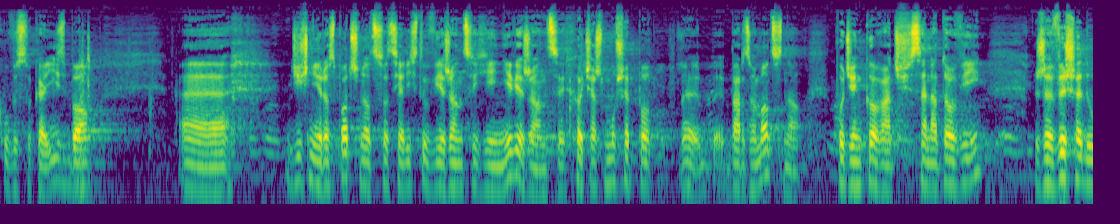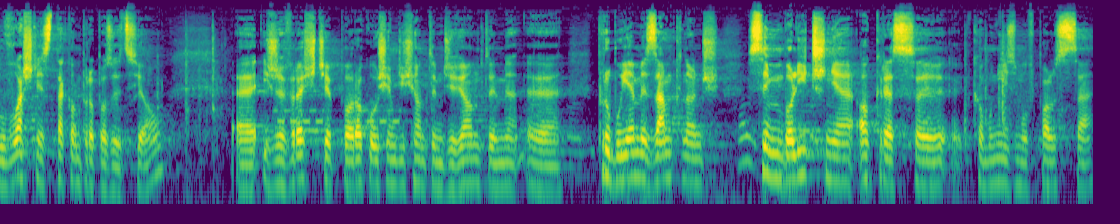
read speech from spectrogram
Marszałku, Wysoka Izbo! E, Dziś nie rozpocznę od socjalistów wierzących i niewierzących, chociaż muszę po, e, bardzo mocno podziękować Senatowi, że wyszedł właśnie z taką propozycją e, i że wreszcie po roku 89 e, próbujemy zamknąć symbolicznie okres komunizmu w Polsce,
